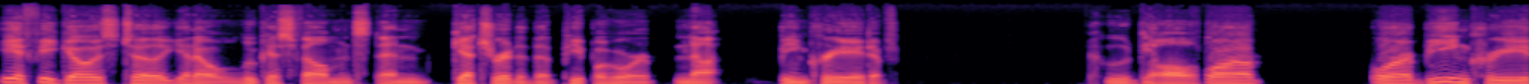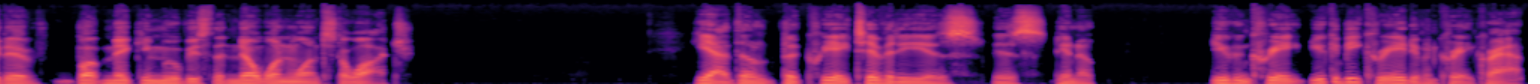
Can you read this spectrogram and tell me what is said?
if he goes to, you know, Lucasfilm and, and gets rid of the people who are not being creative Who'd get All or or being creative but making movies that no one wants to watch. yeah, the the creativity is is, you know, you can create you can be creative and create crap.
